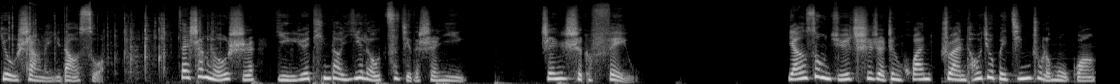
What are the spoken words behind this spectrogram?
又上了一道锁。在上楼时，隐约听到一楼自己的声音：“真是个废物。”杨颂菊吃着正欢，转头就被惊住了目光。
